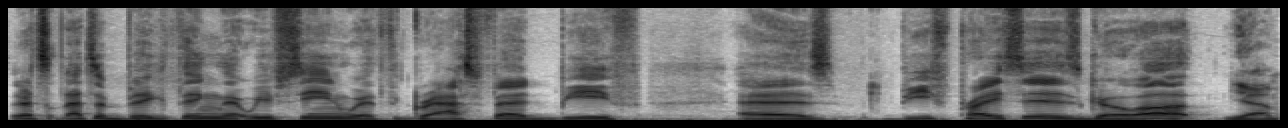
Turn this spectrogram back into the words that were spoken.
So that's that's a big thing that we've seen with grass-fed beef. As beef prices go up, Yeah.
